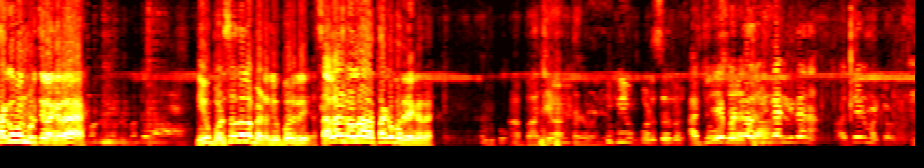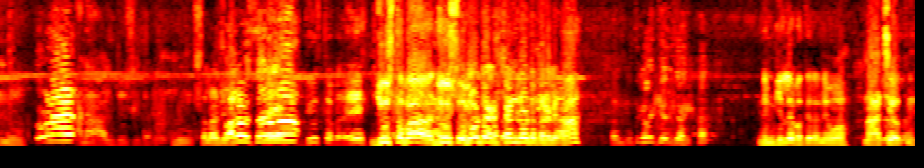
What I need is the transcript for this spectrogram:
ತಗೊಂಡ್ಬಂದ್ಬಿಡ್ತೀರ ಹಂಗಾರೆ? ನೀವು ಬಡ್ಸೋದಲ್ಲ ಬೇಡ ನೀವು ಬರ್ರಿ. ಸಲಾಡ್ ಎಲ್ಲ ತಗೋಬರ್ರಿ ಹಂಗಾರೆ. ಜ್ಯೂಸ್ ತಬಾ ಜ್ಯೂಸ್ ಲೋಟ ಸಣ್ಣ ಲೋಟ ತಗೊಳ್ಳಿ ಹಾ ನಿಮ್ಗೆ ಇಲ್ಲೇ ಬರ್ತೀರಾ ನೀವು? ನಾ ಆಚೆ ಹೋಗ್ತೀನಿ.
